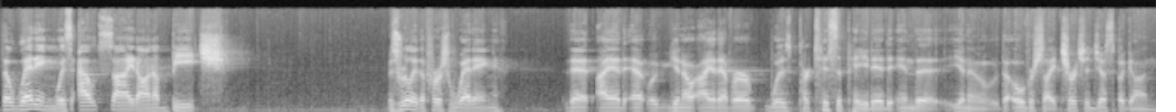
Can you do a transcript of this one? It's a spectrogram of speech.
The wedding was outside on a beach. It was really the first wedding that I had, you know, I had ever was participated in the, you know, the oversight. Church had just begun.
